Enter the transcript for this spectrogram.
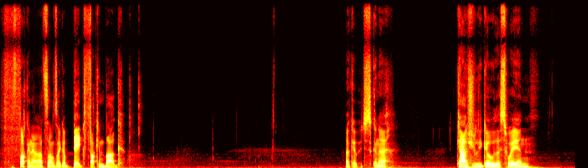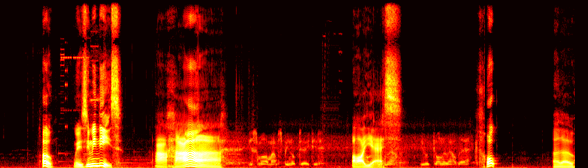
Fucking hell, that sounds like a big fucking bug. Okay, we're just gonna casually go this way and... Oh, wait, you see me knees? Aha! Your smart map's been updated. Oh, yes. You're a goner out there. Oh! Hello.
